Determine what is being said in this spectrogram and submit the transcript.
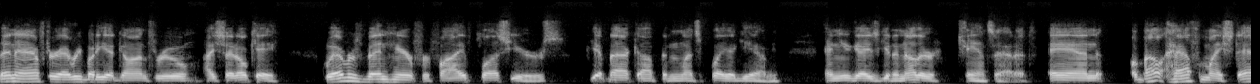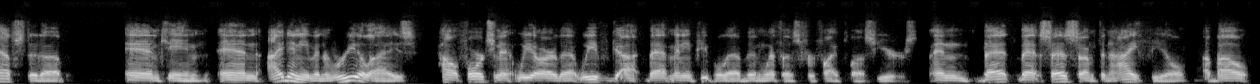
Then after everybody had gone through, I said, "Okay, whoever's been here for 5 plus years, get back up and let's play again. And you guys get another chance at it. And about half of my staff stood up and came. And I didn't even realize how fortunate we are that we've got that many people that have been with us for five plus years. And that that says something I feel about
